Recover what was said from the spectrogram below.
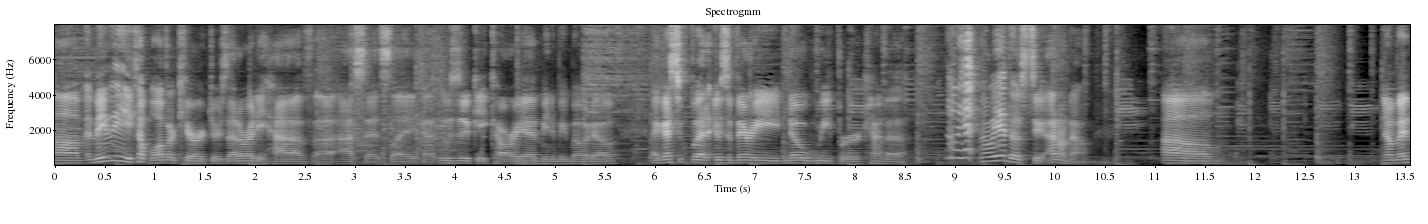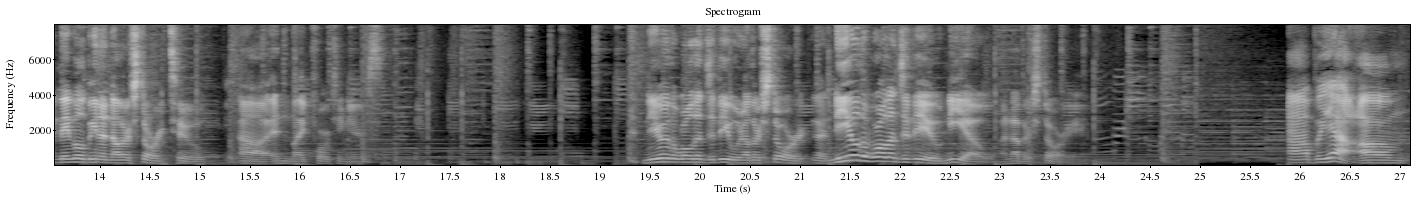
Um, and maybe a couple other characters that already have uh, assets, like uh, Uzuki, Kariya, Minamimoto. I guess, but it was a very no Reaper kind of... No, we, had, no, we had those two. I don't know. Um, no, maybe, maybe it'll be in another story too, uh, in like 14 years. Neo the World Ends With You, another story. Uh, Neo the World Ends With You, Neo, another story. Uh, but yeah, um,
